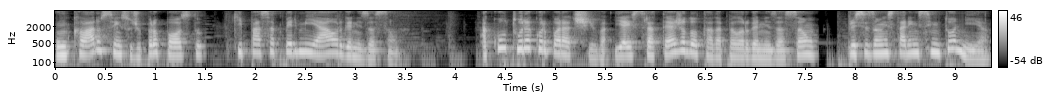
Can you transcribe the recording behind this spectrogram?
um claro senso de propósito que passa a permear a organização. A cultura corporativa e a estratégia adotada pela organização precisam estar em sintonia.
